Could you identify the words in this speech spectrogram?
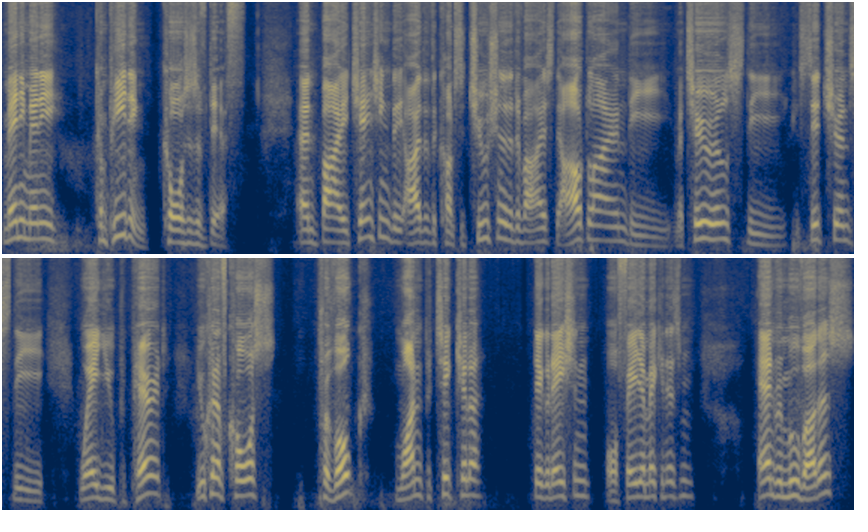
many, many competing causes of death. And by changing the, either the constitution of the device, the outline, the materials, the constituents, the way you prepare it, you can of course provoke one particular degradation or failure mechanism and remove others.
